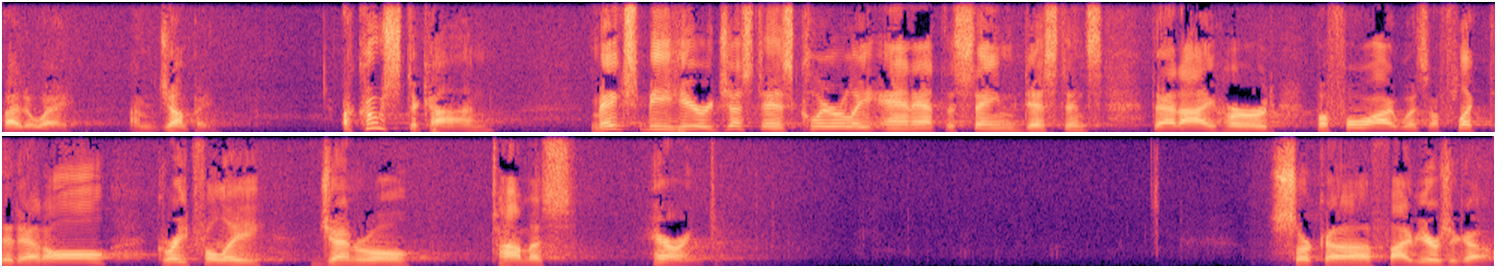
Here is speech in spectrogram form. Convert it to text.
by the way. I'm jumping. Acousticon makes me hear just as clearly and at the same distance that I heard before I was afflicted at all. Gratefully, General Thomas Harrington. Circa five years ago.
